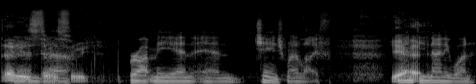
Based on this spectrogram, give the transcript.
that is so uh, sweet. Brought me in and changed my life. Yeah. 1991.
